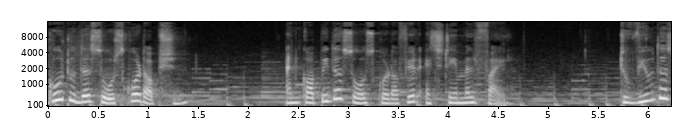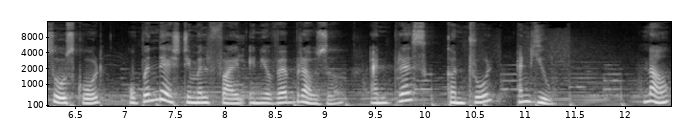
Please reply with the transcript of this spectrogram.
Go to the source code option and copy the source code of your HTML file. To view the source code, open the HTML file in your web browser and press Ctrl and U. Now,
